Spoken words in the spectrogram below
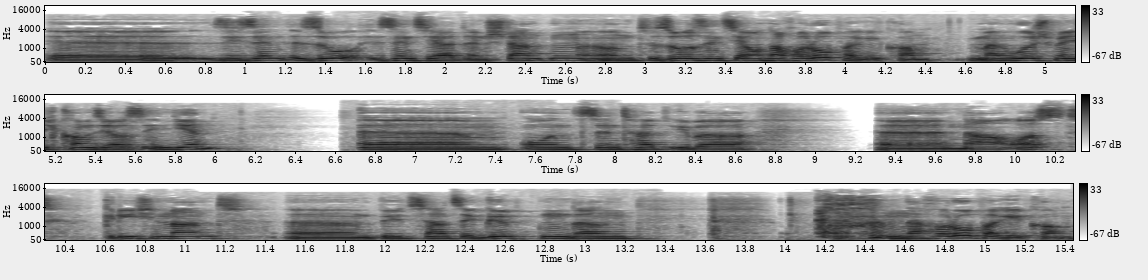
äh, sie sind so sind sie halt entstanden und so sind sie auch nach Europa gekommen. Ich meine, ursprünglich kommen sie aus Indien ähm, und sind halt über äh, Nahost, Griechenland, äh, Byzanz, Ägypten dann nach Europa gekommen.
